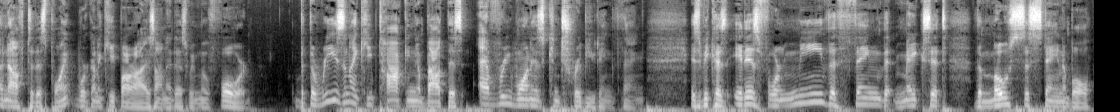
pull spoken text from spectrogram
enough to this point. We're going to keep our eyes on it as we move forward. But the reason I keep talking about this, everyone is contributing thing, is because it is for me the thing that makes it the most sustainable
